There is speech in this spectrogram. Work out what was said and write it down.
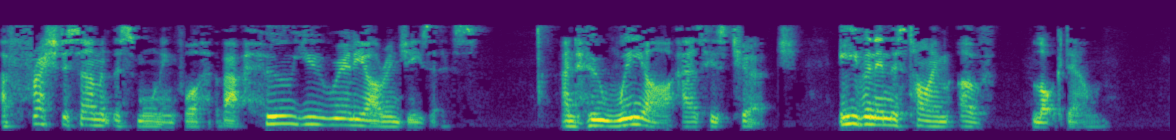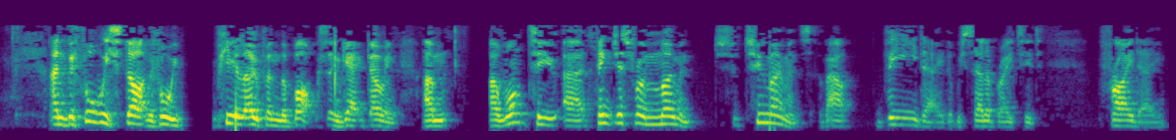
A fresh discernment this morning for about who you really are in Jesus and who we are as his church, even in this time of lockdown. And before we start, before we peel open the box and get going, um, I want to uh, think just for a moment, just two moments about VE Day that we celebrated Friday.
